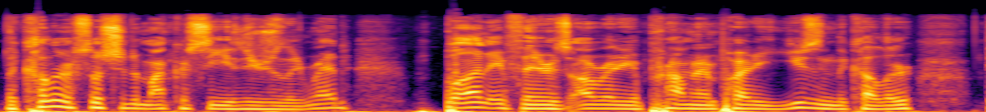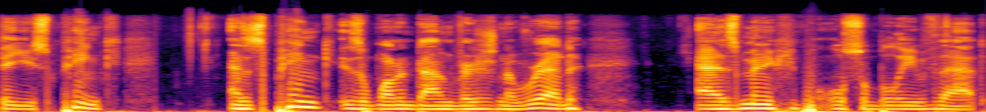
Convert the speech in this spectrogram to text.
The color of social democracy is usually red, but if there is already a prominent party using the color, they use pink, as pink is a watered down version of red, as many people also believe that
